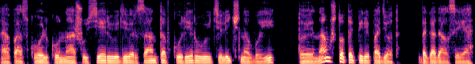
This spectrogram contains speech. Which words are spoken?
А поскольку нашу серию диверсантов курируете лично вы, то и нам что-то перепадет, догадался я.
